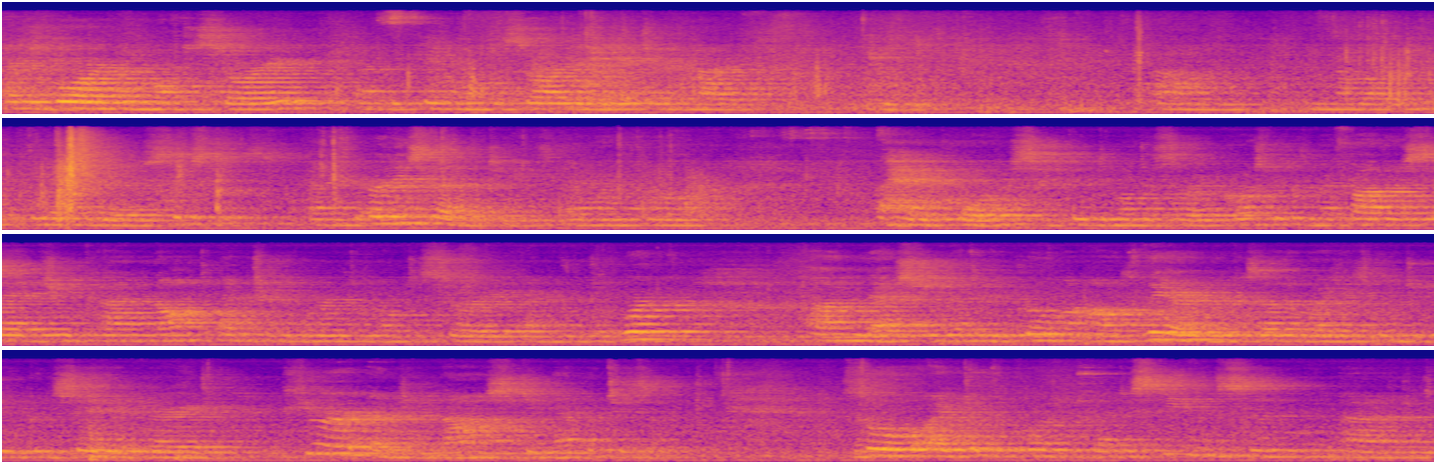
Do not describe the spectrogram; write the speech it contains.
I was born in Montessori and became Montessori later in life. Um, in the end of the 60s and early 70s, I went through, I had a course, I did the Montessori course because my father said you cannot enter the world of Montessori and do the work unless you get a diploma out there because otherwise it's going to be considered very pure and nasty nepotism. So I took the course with Betty Stevenson and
